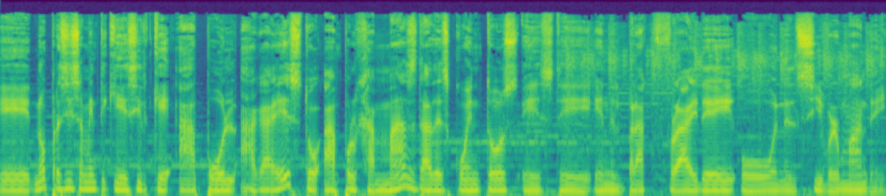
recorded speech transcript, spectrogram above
eh, no precisamente quiere decir que Apple haga esto. Apple jamás da descuentos este, en el Black Friday o en el Cyber Monday.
